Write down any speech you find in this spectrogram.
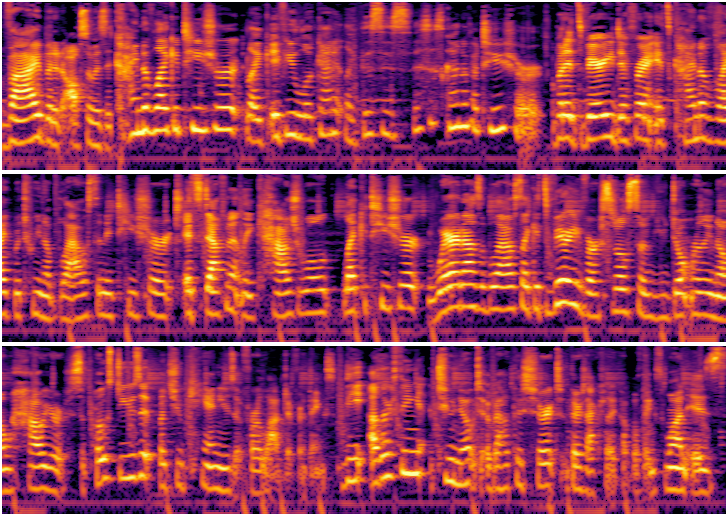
vibe, but it also is a kind of like a t-shirt. Like if you look at it, like this is this is kind of a t-shirt, but it's very different. It's kind of like between a blouse and a t-shirt. It's definitely casual like a t-shirt. Wear it as a blouse. Like it's very versatile, so you don't really know how you're supposed to use it, but you can use it for a lot of different things. The other thing to note about this shirt, there's actually a couple things. One is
